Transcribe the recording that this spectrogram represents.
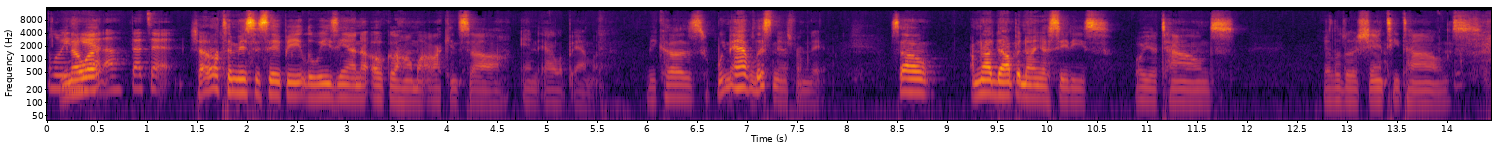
Louisiana. know what? That's it. Shout out to Mississippi, Louisiana, Oklahoma, Arkansas, and Alabama, because we may have listeners from there. So I'm not dumping on your cities or your towns, your little shanty towns.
